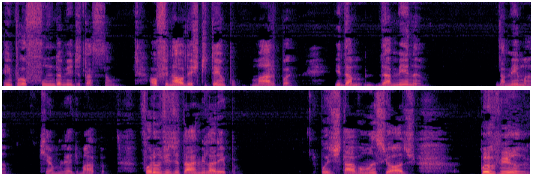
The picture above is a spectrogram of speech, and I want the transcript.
em profunda meditação. Ao final deste tempo, Marpa e Damena, Damema, que é a mulher de Marpa, foram visitar Milarepa, pois estavam ansiosos por vê-lo,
